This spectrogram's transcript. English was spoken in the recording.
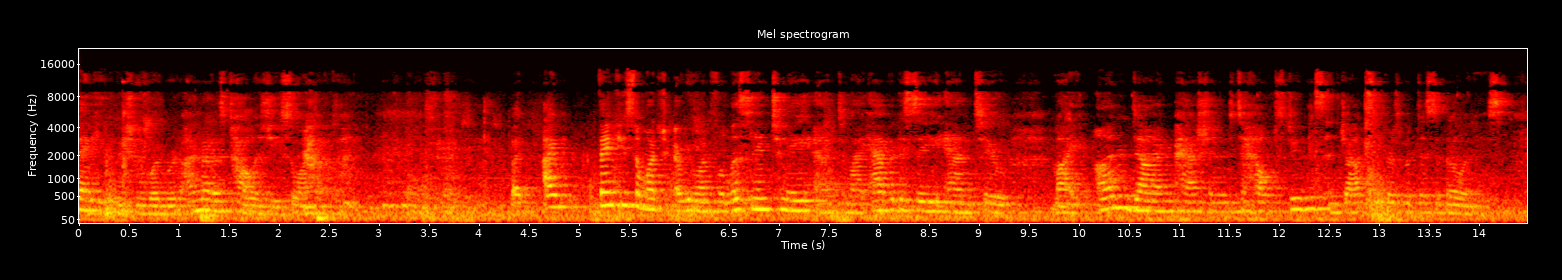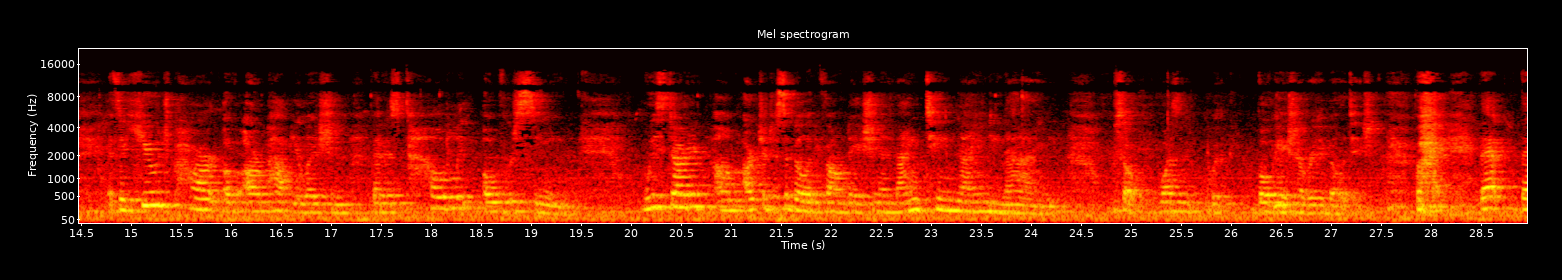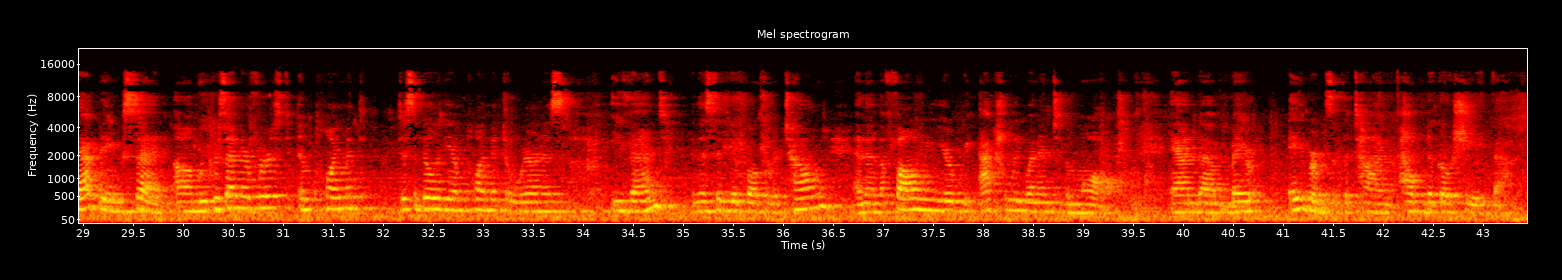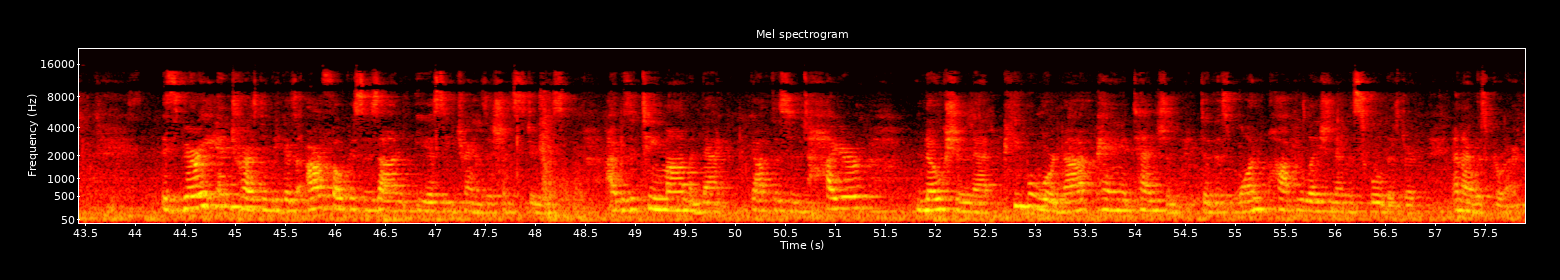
Thank you, Commissioner Woodward. I'm not as tall as you, so I have to. But I thank you so much, everyone, for listening to me and to my advocacy and to my undying passion to help students and job seekers with disabilities. It's a huge part of our population that is totally overseen. We started um, Archer Disability Foundation in 1999, so it wasn't with vocational rehabilitation. But that, that being said, um, we presented our first employment, disability employment awareness event in the city of Boca Raton, and then the following year we actually went into the mall. And um, Mayor Abrams at the time helped negotiate that. It's very interesting because our focus is on ESE transition students. I was a teen mom and that got this entire notion that people were not paying attention to this one population in the school district and I was correct.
